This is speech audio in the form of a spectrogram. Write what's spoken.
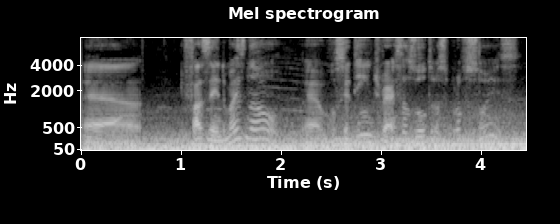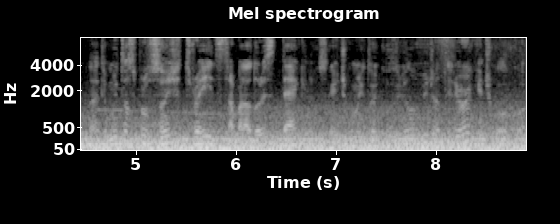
É, fazendo, mas não. É, você tem diversas outras profissões. Né? Tem muitas profissões de trades, trabalhadores técnicos, que a gente comentou inclusive no vídeo anterior que a gente colocou.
